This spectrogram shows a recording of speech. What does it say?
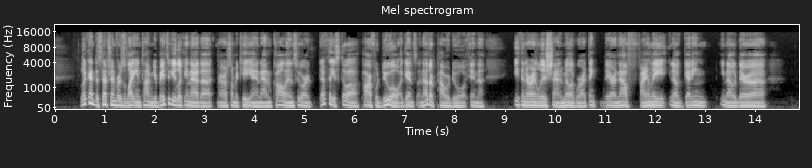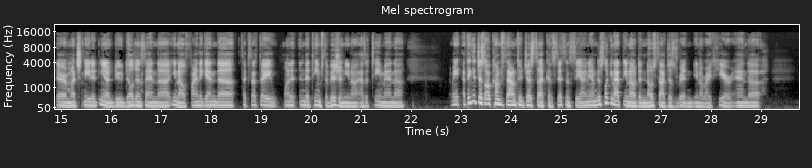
look at Deception versus Lightning Time, you're basically looking at uh, Mario Summerkey and Adam Collins, who are definitely still a powerful duo against another power duo in uh, Ethan Aaron, Liz Shannon Miller, where I think they are now finally, you know, getting, you know, their uh, their much needed, you know, due diligence and uh, you know, find again the success they wanted in the team's division, you know, as a team. And uh, I mean, I think it just all comes down to just uh, consistency. I mean, I'm just looking at you know the notes that I've just written, you know, right here, and uh,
